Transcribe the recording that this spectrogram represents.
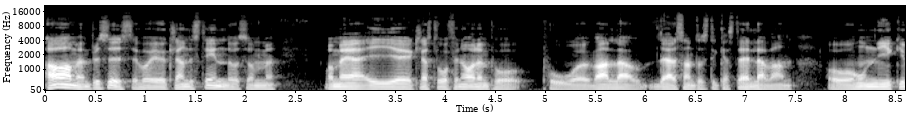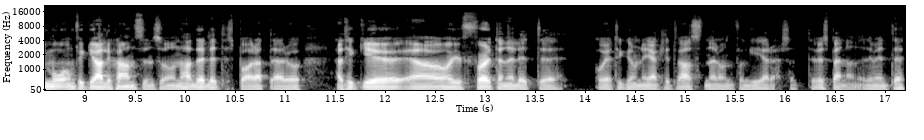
Ja, men precis. Det var ju Clandestin då som var med i eh, klass 2-finalen på, på Valla, där Santos de Castella vann. Och hon gick ju mål, hon fick ju aldrig chansen, så hon hade lite sparat där. Och jag tycker, jag har ju följt henne lite, och jag tycker hon är jäkligt vass när hon fungerar. Så det är spännande. Det väl inte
